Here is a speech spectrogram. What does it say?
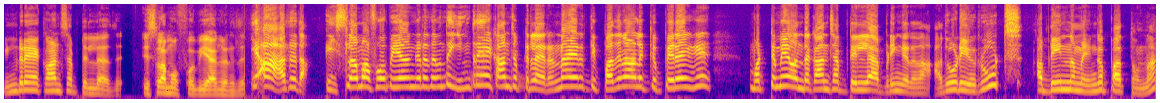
இன்றைய கான்செப்ட் இல்லை அது. இஸ்லாமோஃபோபியாங்கிறது. அதுதான். இஸ்லாமாஃபோபியாங்கிறது வந்து இன்றைய கான்செப்ட் இல்லை. ரெண்டாயிரத்தி பதினாலுக்கு பிறகு மட்டுமே அந்த கான்செப்ட் இல்லை அப்படிங்கிறது தான். அதோடைய ரூட்ஸ் அப்படின்னு நம்ம எங்கே பார்த்தோம்னா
